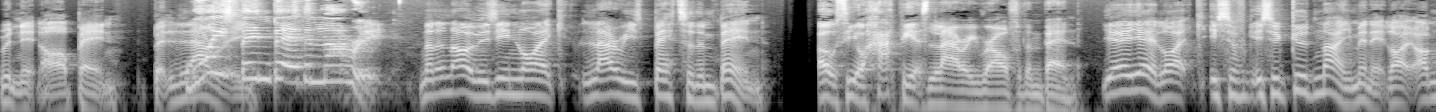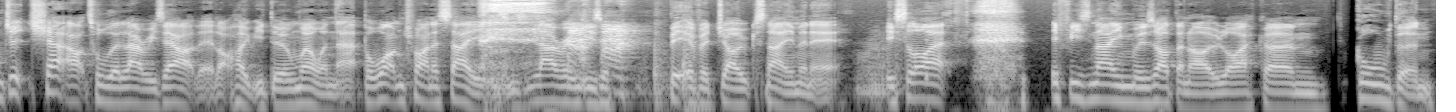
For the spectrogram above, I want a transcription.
wouldn't it? Oh, Ben. But Larry. why is Ben better than Larry? No, no, no. As in, like, Larry's better than Ben. Oh, so you're happy it's Larry rather than Ben? Yeah, yeah, like it's a it's a good name, is it? Like I'm just shout out to all the Larrys out there. Like, hope you're doing well in that. But what I'm trying to say is, is Larry is a bit of a joke's name, isn't it? It's like if his name was I don't know, like um Gordon,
